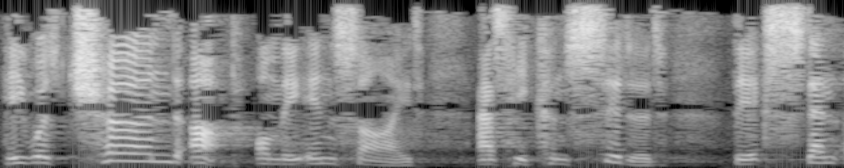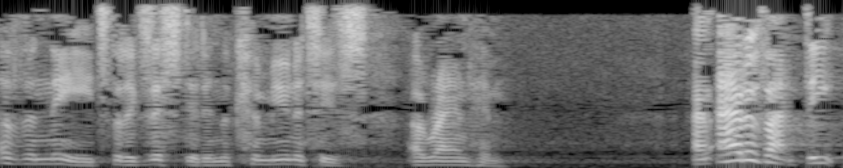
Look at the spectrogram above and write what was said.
He was churned up on the inside as he considered the extent of the needs that existed in the communities around him. And out of that deep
